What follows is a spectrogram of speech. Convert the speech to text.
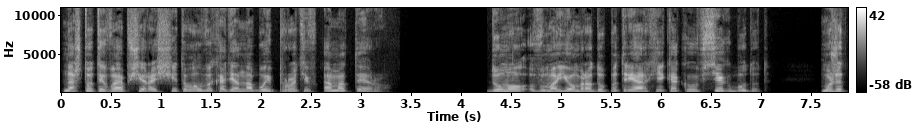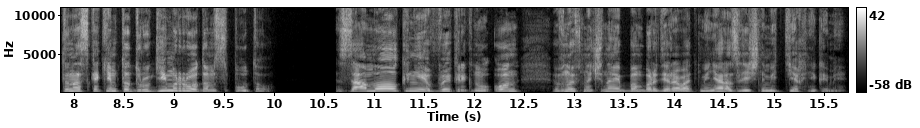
На что ты вообще рассчитывал, выходя на бой против Аматеру?» Думал, в моем роду патриархи, как и у всех, будут? Может, ты нас с каким-то другим родом спутал?» «Замолкни!» — выкрикнул он, вновь начиная бомбардировать меня различными техниками.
